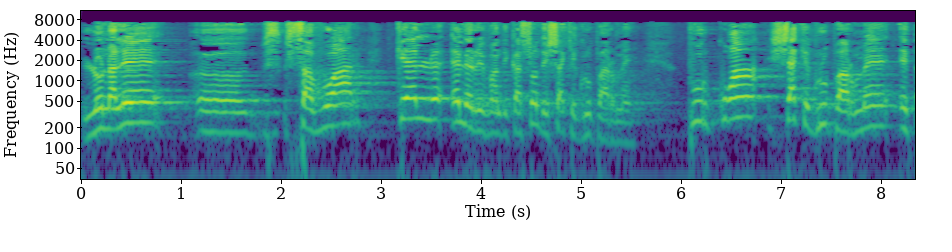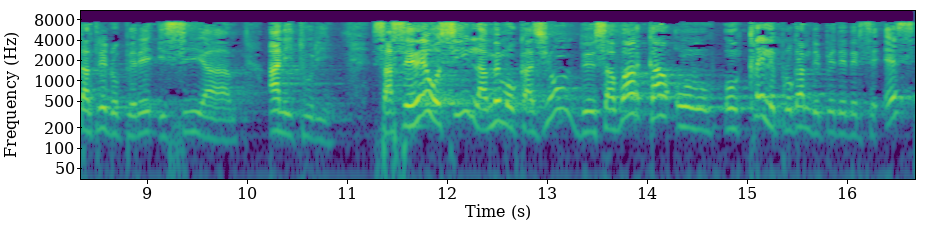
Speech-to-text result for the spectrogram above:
l'on allait savoir quelle est la revendication de chaque groupe armé. Pourquoi chaque groupe armé est en train d'opérer ici à, à Ituri Ça serait aussi la même occasion de savoir quand on, crée le programme de PDDRCS,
